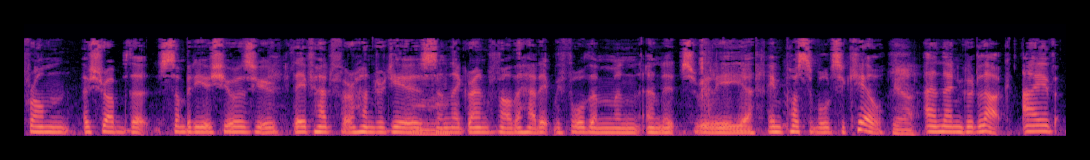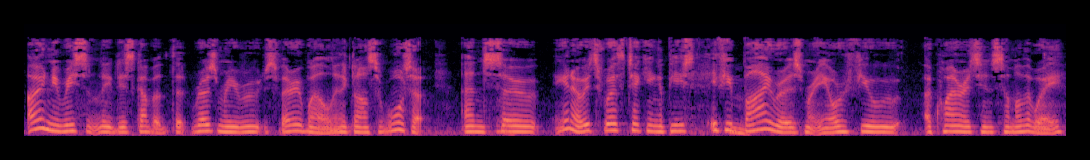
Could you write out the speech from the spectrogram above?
from a shrub that somebody assures you they've had for a hundred years and their grandfather had it before them and, and it's really uh, impossible to kill. Yeah. And then good luck. I've only recently discovered that rosemary roots very well in a glass of water. And so, you know, it's worth taking a piece. If you buy rosemary or if you acquire it in some other way,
